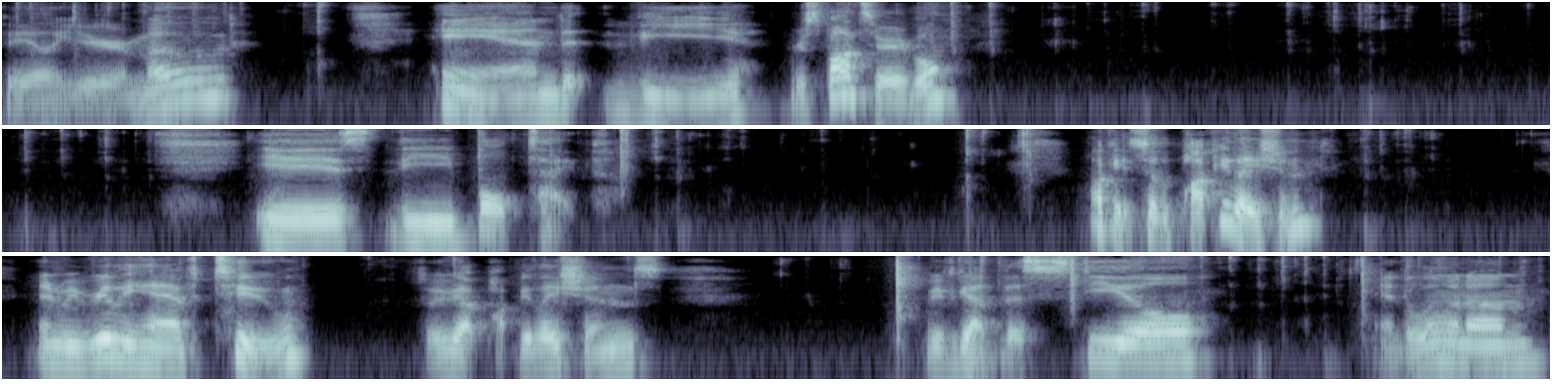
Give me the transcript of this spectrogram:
Failure mode. And the response variable is the bolt type. Okay, so the population, and we really have two. So we've got populations We've got the steel and aluminum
